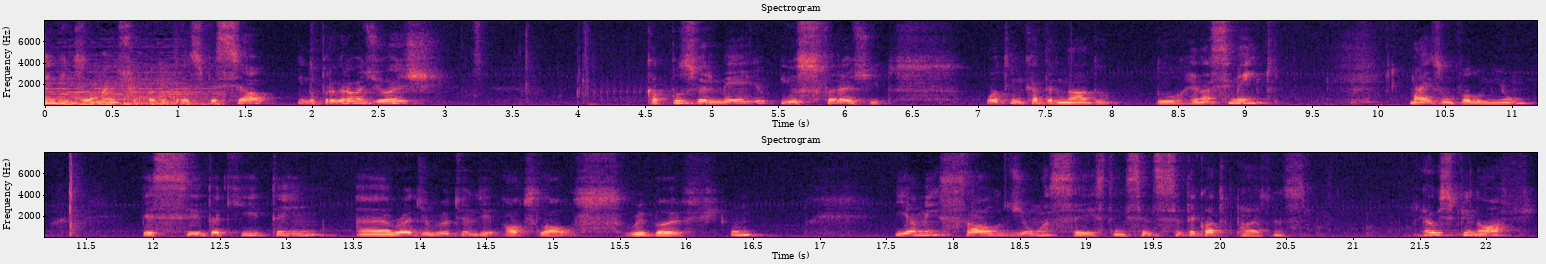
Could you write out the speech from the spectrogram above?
Bem-vindos a mais um Chupado Press Especial e no programa de hoje Capuz Vermelho e os Foragidos, outro encadernado do Renascimento, mais um volume 1. Esse daqui tem uh, Red Root and the Outlaws Rebirth 1 e a mensal de 1 a 6, tem 164 páginas. É o spin-off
